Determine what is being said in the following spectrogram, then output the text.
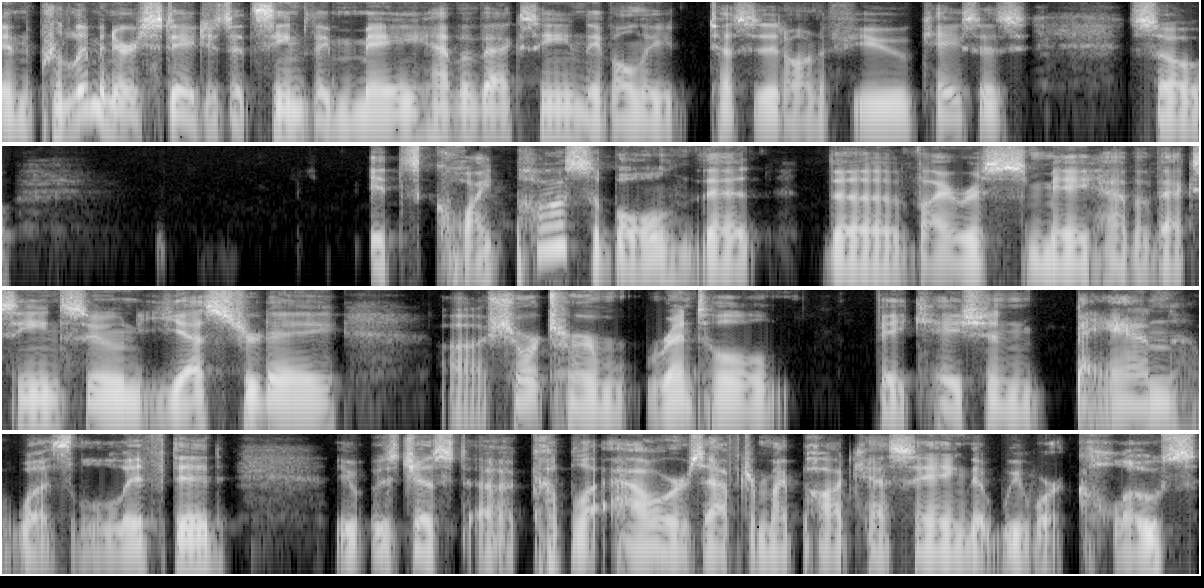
in the preliminary stages. It seems they may have a vaccine. They've only tested it on a few cases, so it's quite possible that the virus may have a vaccine soon. Yesterday, uh, short-term rental vacation ban was lifted. It was just a couple of hours after my podcast saying that we were close.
